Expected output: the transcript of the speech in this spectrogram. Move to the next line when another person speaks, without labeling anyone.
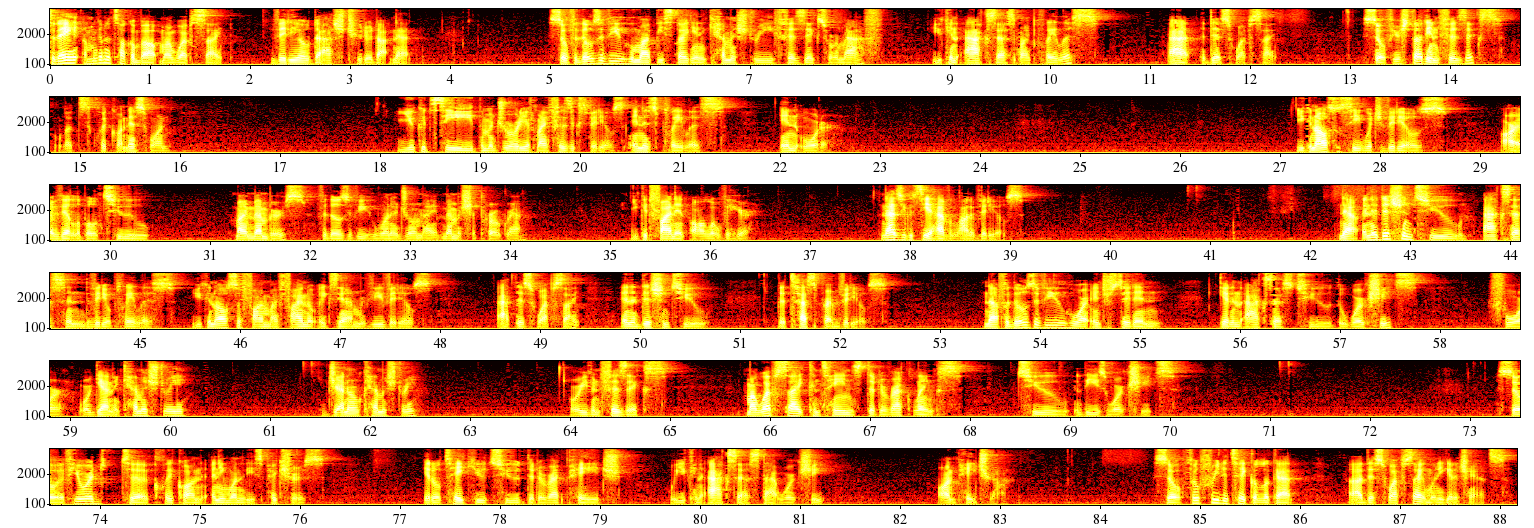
Today I'm going to talk about my website, video-tutor.net. So for those of you who might be studying chemistry, physics, or math, you can access my playlists at this website. So if you're studying physics, let's click on this one, you could see the majority of my physics videos in this playlist in order. You can also see which videos are available to my members, for those of you who want to join my membership program. You could find it all over here. And as you can see, I have a lot of videos. Now, in addition to accessing the video playlist, you can also find my final exam review videos at this website, in addition to the test prep videos. Now, for those of you who are interested in getting access to the worksheets for organic chemistry, general chemistry, or even physics, my website contains the direct links to these worksheets. So if you were to click on any one of these pictures, it'll take you to the direct page where you can access that worksheet on Patreon. So feel free to take a look at uh, this website when you get a chance.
